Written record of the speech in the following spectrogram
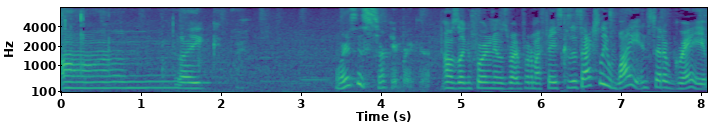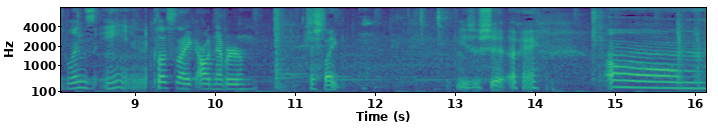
Um, like, where's this circuit breaker? I was looking for it and it was right in front of my face because it's actually white instead of gray. It blends in. Plus, like, I would never just like use this shit. Okay. Um,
